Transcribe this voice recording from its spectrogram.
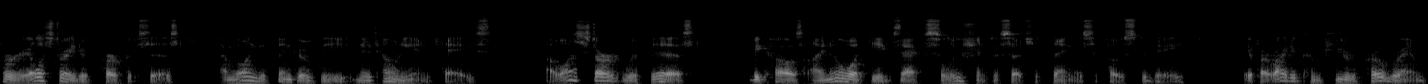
For illustrative purposes, I'm going to think of the Newtonian case. I want to start with this because I know what the exact solution to such a thing is supposed to be. If I write a computer program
